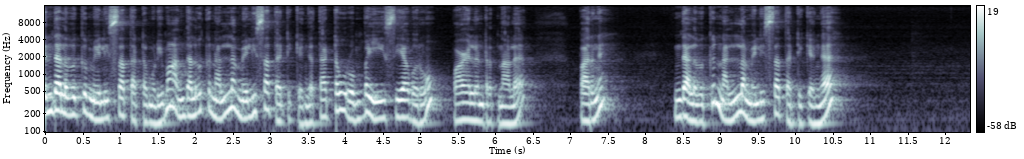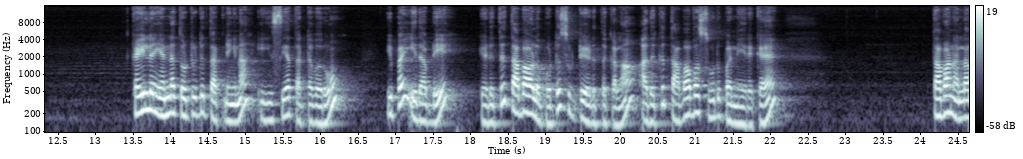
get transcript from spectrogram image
எந்த அளவுக்கு மெலிசாக தட்ட முடியுமோ அந்த அளவுக்கு நல்லா மெலிசாக தட்டிக்கங்க. தட்டவும் ரொம்ப ஈஸியாக வரும் வாழலைன்றதுனால. பாருங்கள் இந்த அளவுக்கு நல்லா மெலிசாக தட்டிக்கங்க. கையில் எண்ணெய் தொட்டுட்டு தட்டினீங்கன்னா ஈஸியாக தட்ட வரும். இப்போ இதை அப்படியே எடுத்து தவாவில் போட்டு சுட்டு எடுத்துக்கலாம். அதுக்கு தவாவை சூடு பண்ணியிருக்கேன். தவா நல்லா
